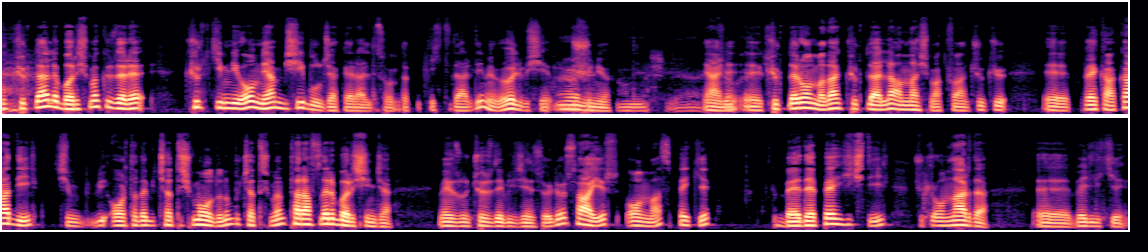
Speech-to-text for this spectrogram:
bu Kürtlerle barışmak üzere Kürt kimliği olmayan bir şey bulacak herhalde sonunda iktidar değil mi? Öyle bir şey öyle düşünüyor. Yani çok e. Kürtler olmadan Kürtlerle anlaşmak falan. Çünkü e, PKK değil. Şimdi bir, ortada bir çatışma olduğunu bu çatışmanın tarafları barışınca mevzunun çözülebileceğini söylüyoruz. Hayır olmaz. Peki BDP hiç değil. Çünkü onlar da e, belli ki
